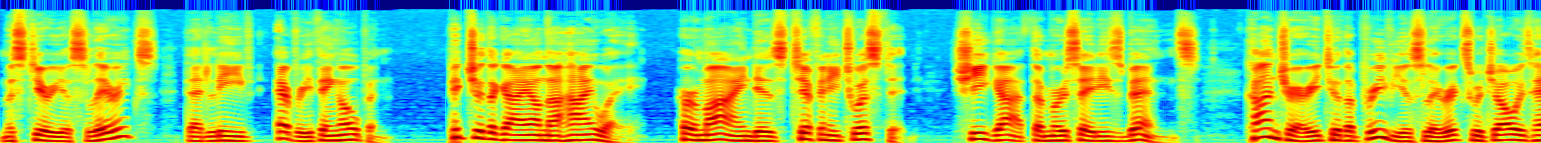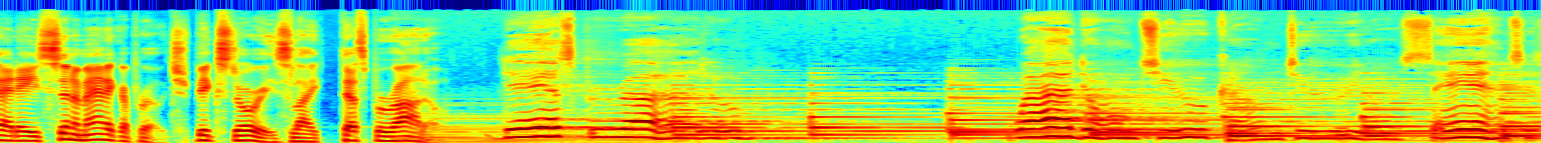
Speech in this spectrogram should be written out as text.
mysterious lyrics that leave everything open. Picture the guy on the highway. Her mind is Tiffany Twisted. She got the Mercedes Benz. Contrary to the previous lyrics, which always had a cinematic approach, big stories like Desperado. Desperado, why don't you come to your senses?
